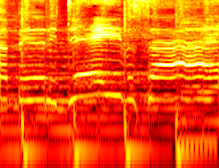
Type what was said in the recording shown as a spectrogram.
got Bette Davis eyes.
